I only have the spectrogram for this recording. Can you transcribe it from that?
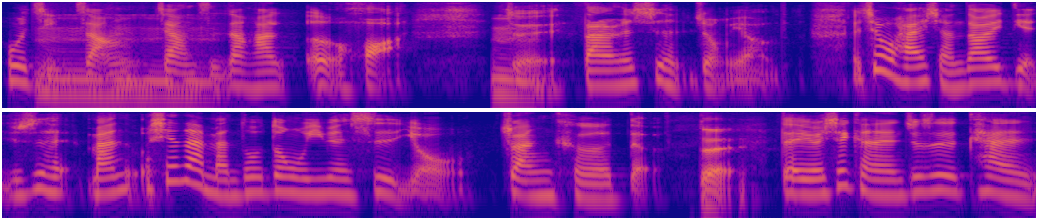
或紧张，嗯、这样子让他恶化。嗯、对，反而是很重要的。而且我还想到一点，就是蛮现在蛮多动物医院是有专科的。对对，有些可能就是看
